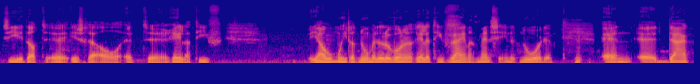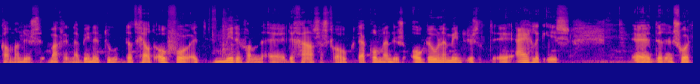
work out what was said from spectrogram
zie je dat Israël het relatief ja, hoe moet je dat noemen? Er wonen relatief weinig mensen in het noorden. Hm. En uh, daar kan men dus makkelijk naar binnen toe. Dat geldt ook voor het midden van uh, de Gazastrook. Daar kon men dus ook door naar binnen. Dus dat, uh, eigenlijk is er een soort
